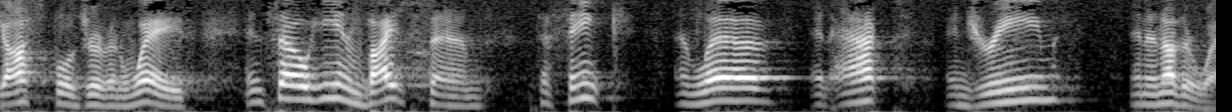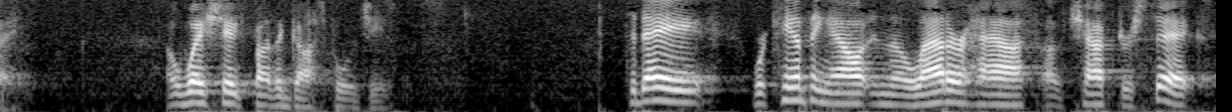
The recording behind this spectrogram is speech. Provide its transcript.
gospel driven ways. And so he invites them to think and live and act and dream in another way, a way shaped by the gospel of Jesus. Today, we're camping out in the latter half of chapter 6.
